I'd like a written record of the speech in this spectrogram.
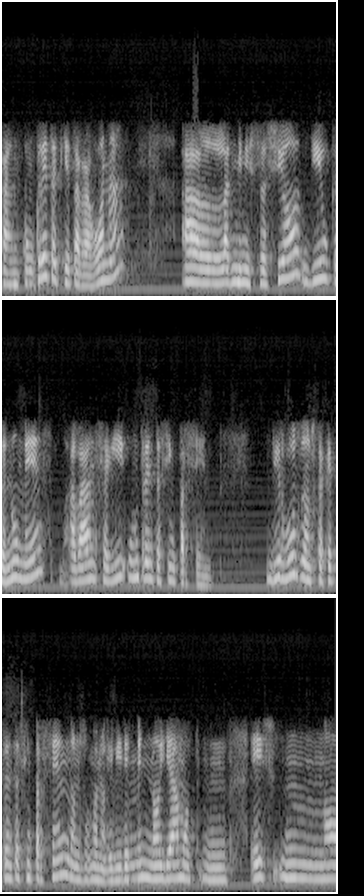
en concret aquí a Tarragona l'administració diu que només van seguir un 35% dir-vos doncs, que aquest 35%, doncs, bueno, evidentment no hi ha molt... Mm, ells no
